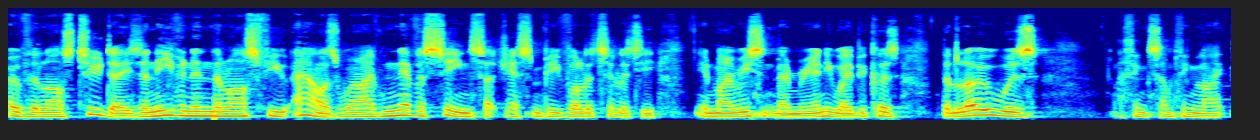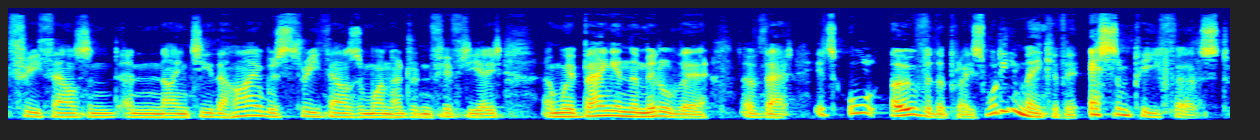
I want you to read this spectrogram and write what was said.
over the last two days and even in the last few hours where I've never seen such S&P volatility in my recent memory anyway, because the low was I think something like 3,090. The high was 3,158, and we're bang in the middle there of that. It's all over the place. What do you make of it? S&P first.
